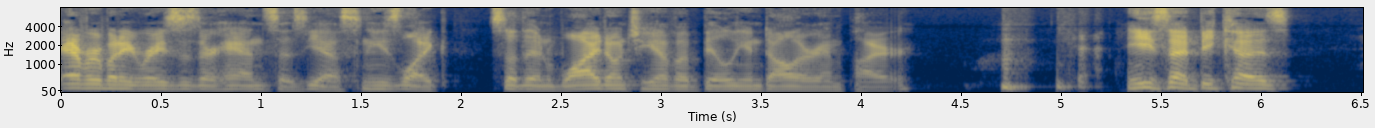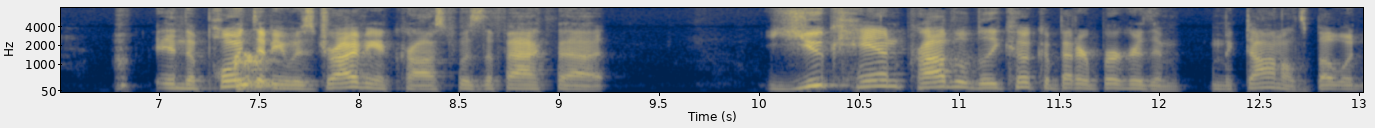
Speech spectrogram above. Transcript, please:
Everybody raises their hand and says yes. And he's like, So then why don't you have a billion dollar empire? He said, Because in the point that he was driving across was the fact that you can probably cook a better burger than McDonald's, but what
